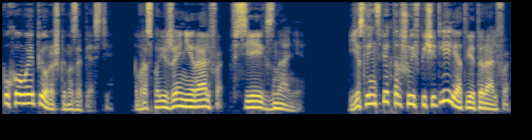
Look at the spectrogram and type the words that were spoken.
пуховое перышко на запястье. В распоряжении Ральфа все их знания. Если инспекторшу и впечатлили ответы Ральфа,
